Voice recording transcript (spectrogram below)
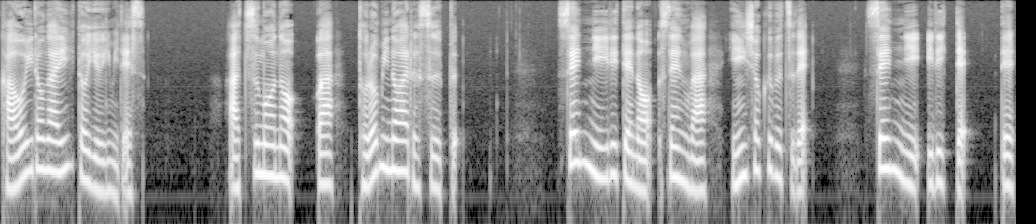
顔色がいいという意味です。厚物はとろみのあるスープ。千に入り手の千は飲食物で、千に入り手で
